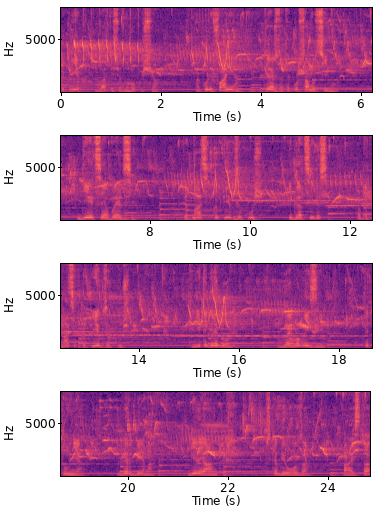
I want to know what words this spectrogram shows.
копійок вартість одного куща. А куліфанія теж за таку саму ціну. Дієція Вельсі 15 копійок за кущ. І Грациліс по 15 копійок за кущ. Квіти грядові, левовий зіб, петунія, вербена, геліантус, скабіоза, айстра,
